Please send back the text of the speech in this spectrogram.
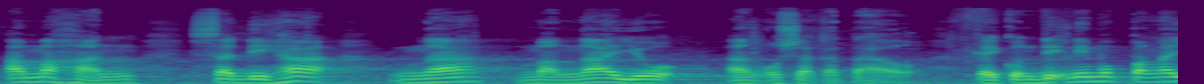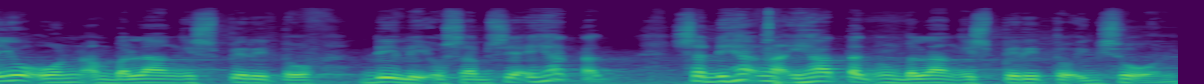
amahan, sa diha nga mangayo ang usa ka tawo. Kay kun di nimo pangayoon ang balang espiritu, dili usab siya ihatag. Sa diha nga ihatag ang balang espiritu igsuon,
